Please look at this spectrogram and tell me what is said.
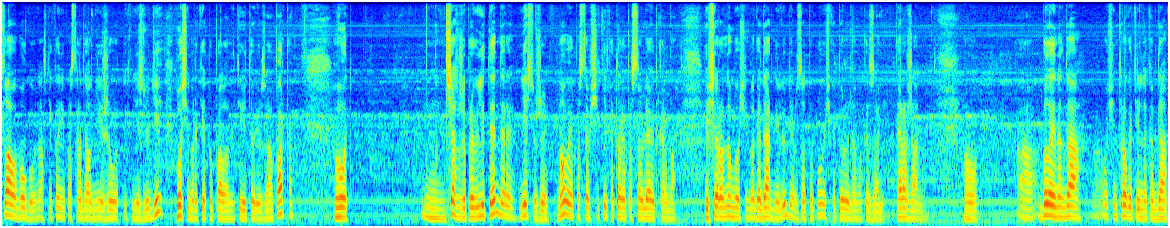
Слава Богу, у нас никто не пострадал ни из животных, ни из людей. Восемь ракет упало на территорию зоопарка. Вот. Сейчас уже провели тендеры, есть уже новые поставщики, которые поставляют корма. И все равно мы очень благодарны людям за ту помощь, которую нам оказали, горожанам. Вот. А было иногда очень трогательно, когда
